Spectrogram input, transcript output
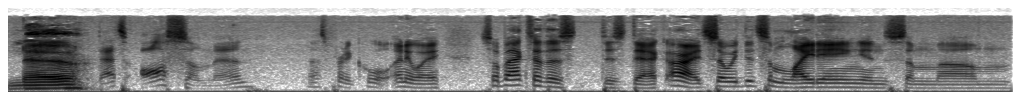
no. That's awesome, man. That's pretty cool. Anyway, so back to this this deck. All right, so we did some lighting and some um,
